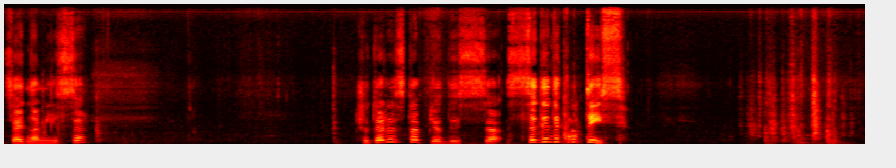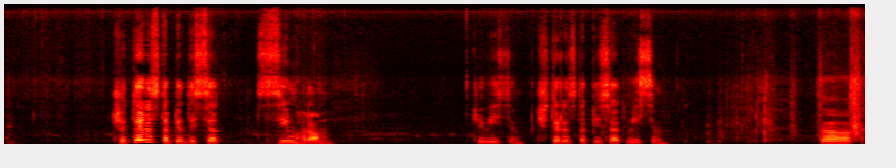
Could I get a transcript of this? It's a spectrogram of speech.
Сядь на місце. 450. Сиди, не крутись. 457 грам. Чи 8? 458. Так.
